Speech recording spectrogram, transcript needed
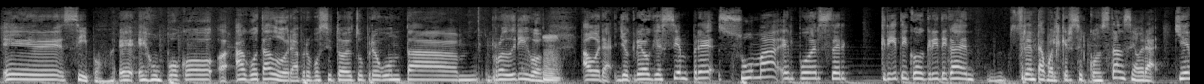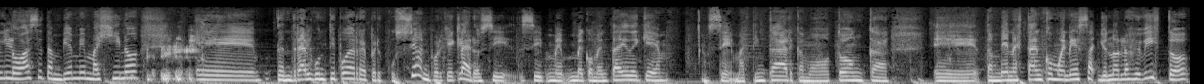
sí, po, es un poco agotador a propósito de tu pregunta, Rodrigo. Mm. Ahora, yo creo que siempre suma el poder ser crítico o crítica frente a cualquier circunstancia. Ahora, ¿quién lo hace también, me imagino, eh, tendrá algún tipo de repercusión? Porque claro, si, si me, me comentáis de que no sé, Martín Cárcamo, Tonka, eh, también están como en esa, yo no los he visto,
